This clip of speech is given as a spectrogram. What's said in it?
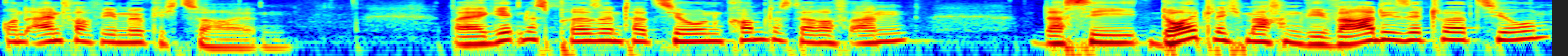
und einfach wie möglich zu halten. Bei Ergebnispräsentationen kommt es darauf an, dass sie deutlich machen, wie war die Situation,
